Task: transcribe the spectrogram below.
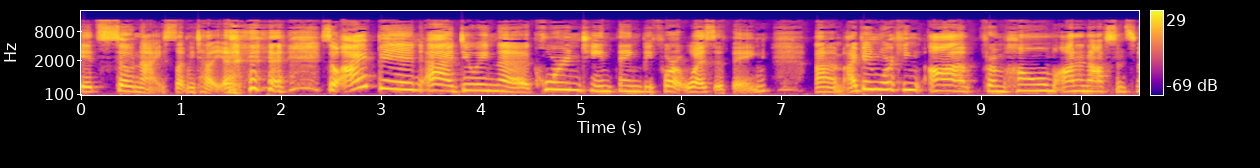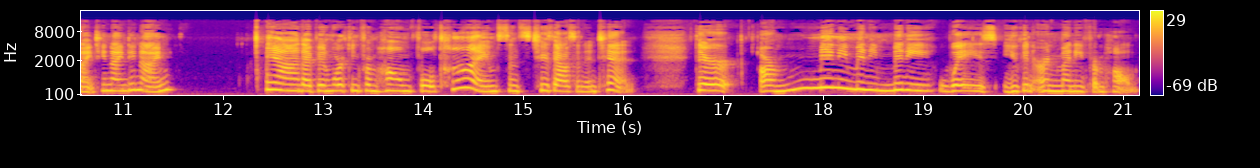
it's so nice, let me tell you. so I've been uh, doing the quarantine thing before it was a thing. Um, I've been working on, from home on and off since 1999. And I've been working from home full time since 2010. There are many, many, many ways you can earn money from home.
